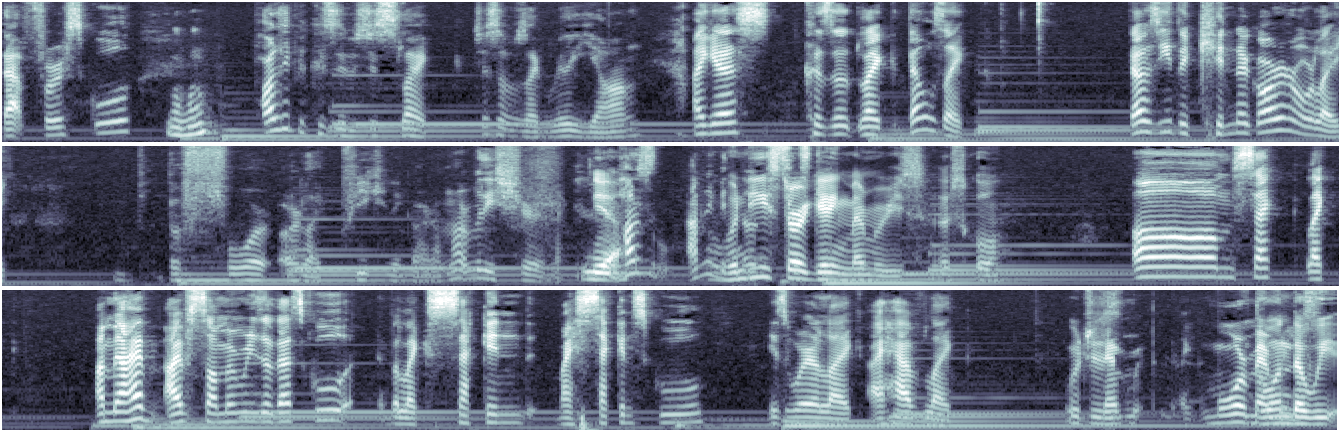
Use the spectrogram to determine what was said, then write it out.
that first school. Mhm. partly because it was just like just i was like really young i guess because like that was like that was either kindergarten or like before or like pre-kindergarten. I'm not really sure. Like, yeah, how does i don't even When do you start getting memories of school? um sec like i mean i have i have some memories of that school but like second my second school is where like i have like Which is memory like more the one that we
